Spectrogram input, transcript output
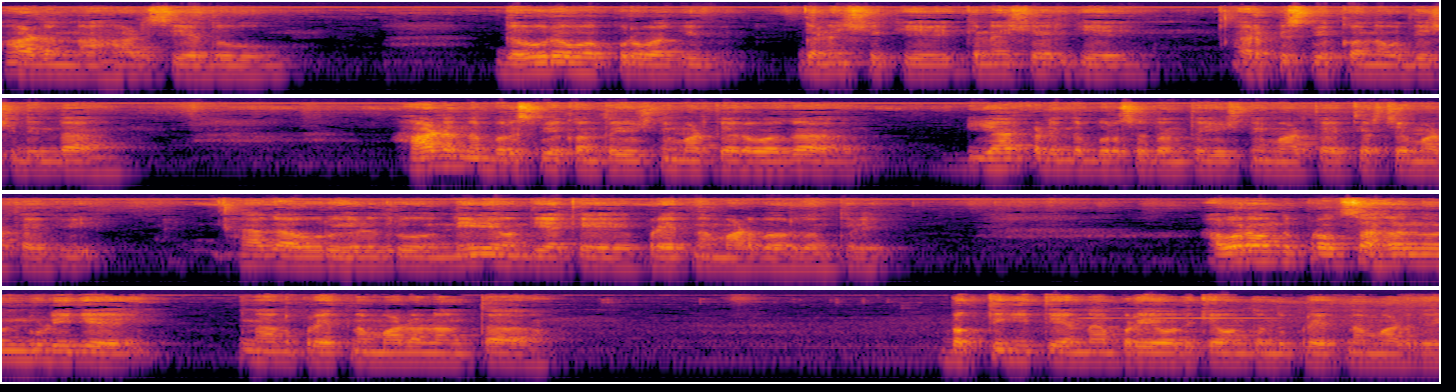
ಹಾಡನ್ನು ಹಾಡಿಸಿ, ಅದು ಗೌರವಪೂರ್ವವಾಗಿ ಗಣೇಶಕ್ಕೆ, ಗಣೇಶರಿಗೆ ಅರ್ಪಿಸಬೇಕು ಅನ್ನೋ ಉದ್ದೇಶದಿಂದ ಹಾಡನ್ನು ಬರೆಸಬೇಕು ಅಂತ ಯೋಚನೆ ಮಾಡ್ತಾ ಇರುವಾಗ ಯಾರ ಕಡೆಯಿಂದ ಬರೆಸೋದು ಅಂತ ಯೋಚನೆ ಮಾಡ್ತಾ ಚರ್ಚೆ ಮಾಡ್ತಾ ಇದ್ವಿ. ಆಗ ಅವರು ಹೇಳಿದ್ರು, ನೀವೇ ಒಂದು ಯಾಕೆ ಪ್ರಯತ್ನ ಮಾಡಬಾರ್ದು ಅಂತೇಳಿ. ಅವರ ಒಂದು ಪ್ರೋತ್ಸಾಹ ನುಡಿಗೆ ನಾನು ಪ್ರಯತ್ನ ಮಾಡೋಣ ಅಂತ ಭಕ್ತಿಗೀತೆಯನ್ನು ಬರೆಯೋದಕ್ಕೆ ಒಂದೊಂದು ಪ್ರಯತ್ನ ಮಾಡಿದೆ.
